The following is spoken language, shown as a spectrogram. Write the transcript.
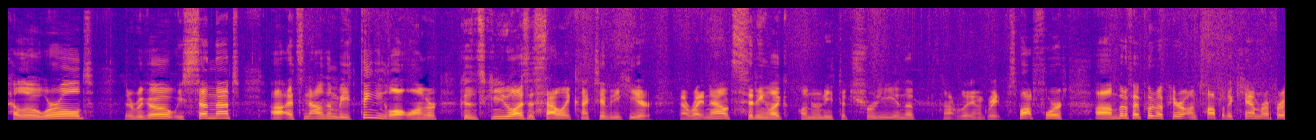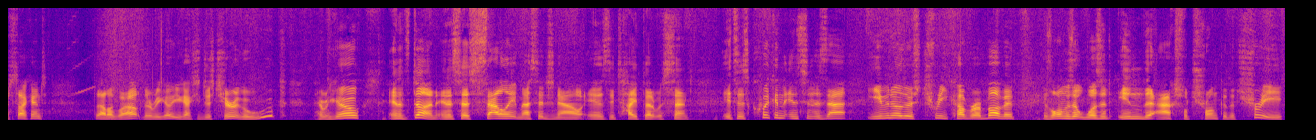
hello world, there we go, we send that. Uh, it's now gonna be thinking a lot longer because it's gonna utilize the satellite connectivity here. Now right now it's sitting like underneath the tree in the not really in a great spot for it. Um, but if I put it up here on top of the camera for a second, that'll go out. There we go. You can actually just hear it go whoop. There we go. And it's done. And it says satellite message now is the type that it was sent. It's as quick and instant as that, even though there's tree cover above it, as long as it wasn't in the actual trunk of the tree,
